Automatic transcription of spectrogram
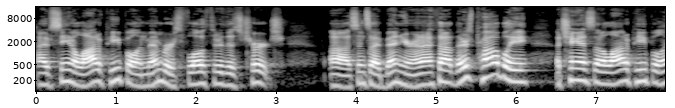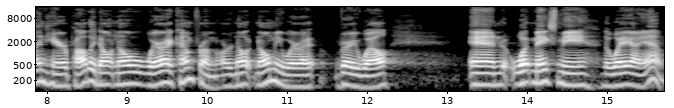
I've seen a lot of people and members flow through this church uh, since I've been here, and I thought there's probably a chance that a lot of people in here probably don't know where I come from or know, know me where I, very well, and what makes me the way I am.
